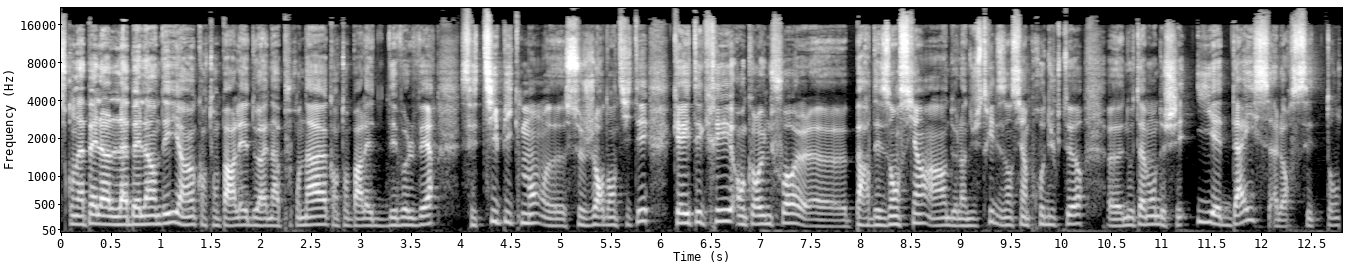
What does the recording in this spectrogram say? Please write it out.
ce qu'on appelle un label indé. hein, quand on parlait de Annapurna, quand on parlait de Devolver, c'est typiquement euh, ce genre d'entité qui a été créé encore une fois euh, par des anciens hein, de l'industrie, des anciens producteurs, euh, notamment de chez EA Dice. Alors c'est en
